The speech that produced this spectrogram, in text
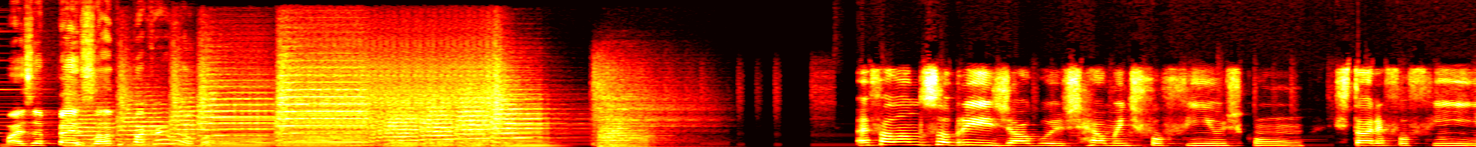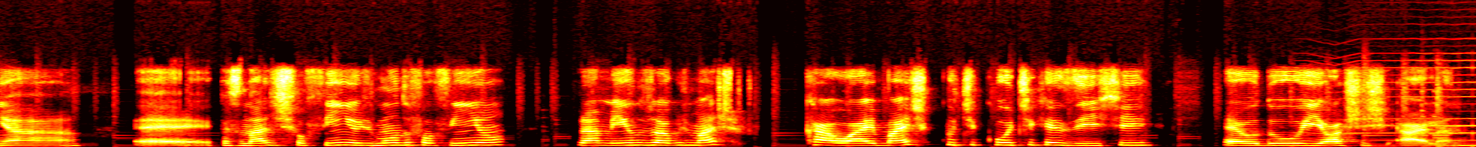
Mas é pesado pra caramba. Mas falando sobre jogos realmente fofinhos, com história fofinha, é, personagens fofinhos, mundo fofinho, pra mim um dos jogos mais kawaii, mais cuticute que existe é o do Yoshi's Island.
